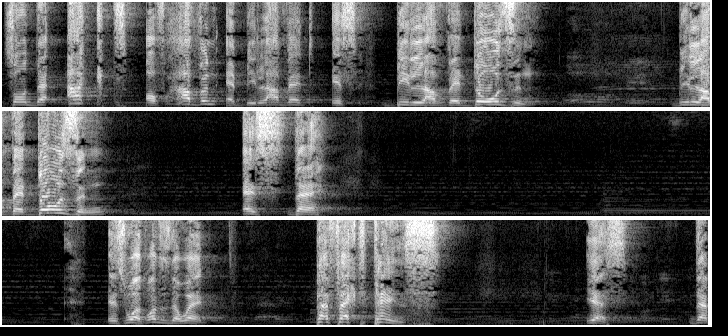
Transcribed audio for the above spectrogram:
So the act of having a beloved is belovedosing. Belovedosing is the is what? What is the word? Perfect tense. Yes. The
